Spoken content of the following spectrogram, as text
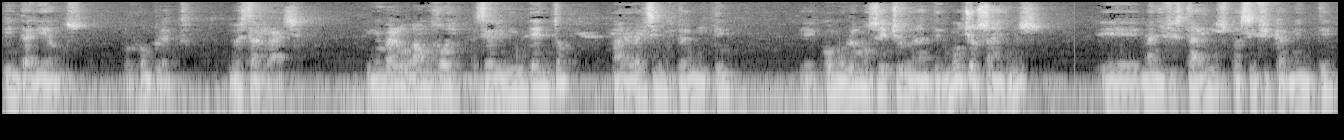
pintaríamos por completo nuestra raya. Sin embargo, vamos hoy a hacer el intento para ver si nos permiten, eh, como lo hemos hecho durante muchos años, eh, manifestarnos pacíficamente.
